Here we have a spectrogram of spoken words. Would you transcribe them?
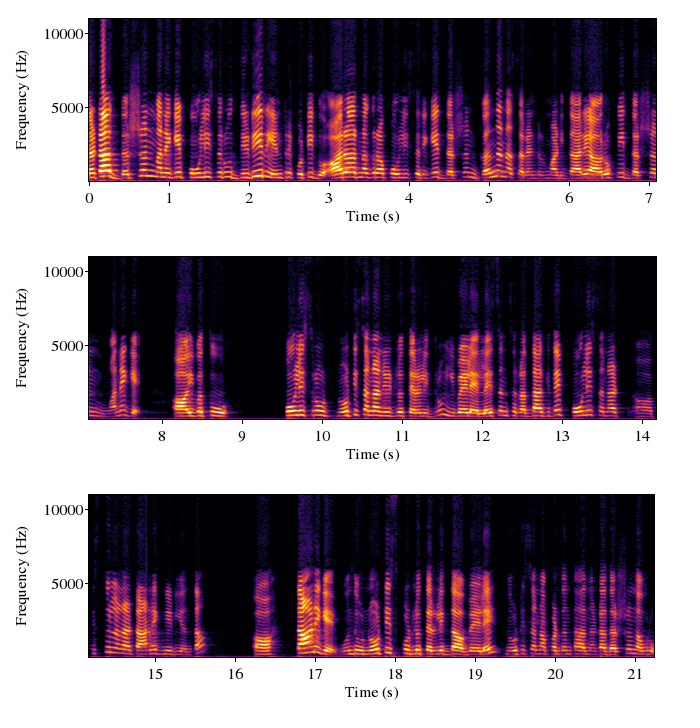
ನಟ ದರ್ಶನ್ ಮನೆಗೆ ಪೊಲೀಸರು ದಿಢೀರ್ ಎಂಟ್ರಿ ಕೊಟ್ಟಿದ್ದು, ಆರ್ ಆರ್ ನಗರ ಪೊಲೀಸರಿಗೆ ದರ್ಶನ್ ಗನ್ ಅನ್ನ ಸರೆಂಡರ್ ಮಾಡಿದ್ದಾರೆ. ಆರೋಪಿ ದರ್ಶನ್ ಮನೆಗೆ ಇವತ್ತು ಪೊಲೀಸರು ನೋಟಿಸ್ ಅನ್ನ ನೀಡಲು ತೆರಳಿದ್ರು. ಈ ವೇಳೆ ಲೈಸೆನ್ಸ್ ರದ್ದಾಗಿದೆ. ಪೊಲೀಸ್ ಅನ್ನ ಪಿಸ್ತೂಲ್ ಅನ್ನ ಠಾಣೆಗೆ ನೀಡಿ ಅಂತ ಠಾಣೆಗೆ ಒಂದು ನೋಟಿಸ್ ಕೊಡಲು ತೆರಳಿದ್ದ ವೇಳೆ ನೋಟಿಸ್ ಅನ್ನ ಪಡೆದಂತಹ ನಟ ದರ್ಶನ್ ಅವರು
